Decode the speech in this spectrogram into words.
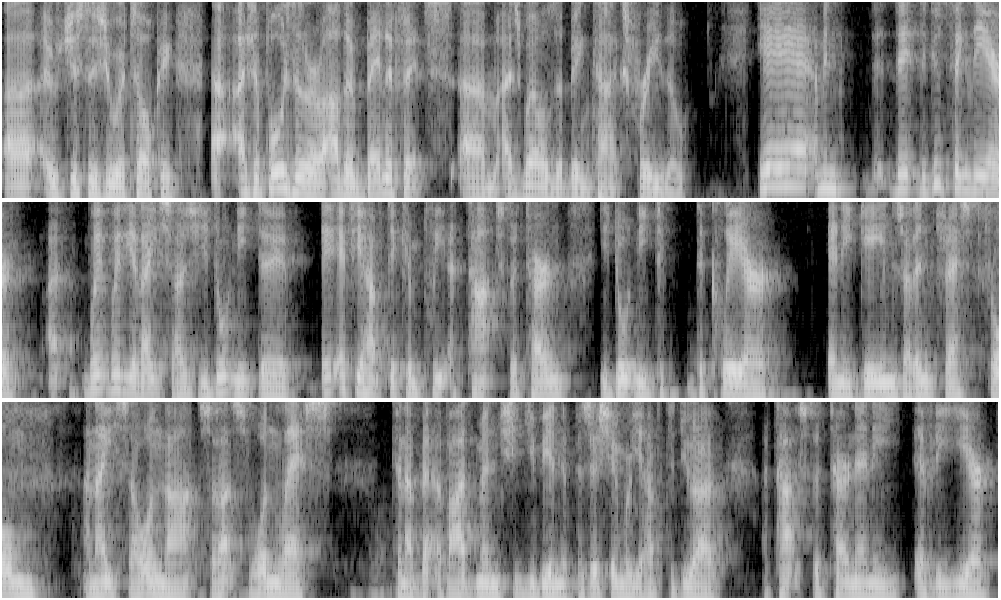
Uh, it was just as you were talking. Uh, I suppose there are other benefits um, as well as it being tax free, though. Yeah, I mean, the, the good thing there uh, with, with your ISAs, you don't need to, if you have to complete a tax return, you don't need to declare any gains or interest from an ISA on that. So that's one less kind of bit of admin. Should you be in the position where you have to do a, a tax return any every year?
